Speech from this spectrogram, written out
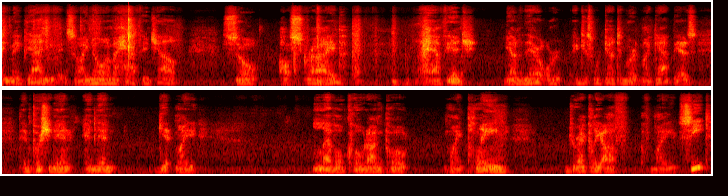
And make that even. So I know I'm a half inch out. So I'll scribe a half inch down to there, or it just worked out to where my gap is, then push it in and then get my level, quote unquote, my plane directly off of my seat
